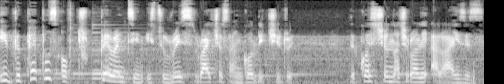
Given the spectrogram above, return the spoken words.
If the purpose of parenting is to raise righteous and godly children, the question naturally arises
